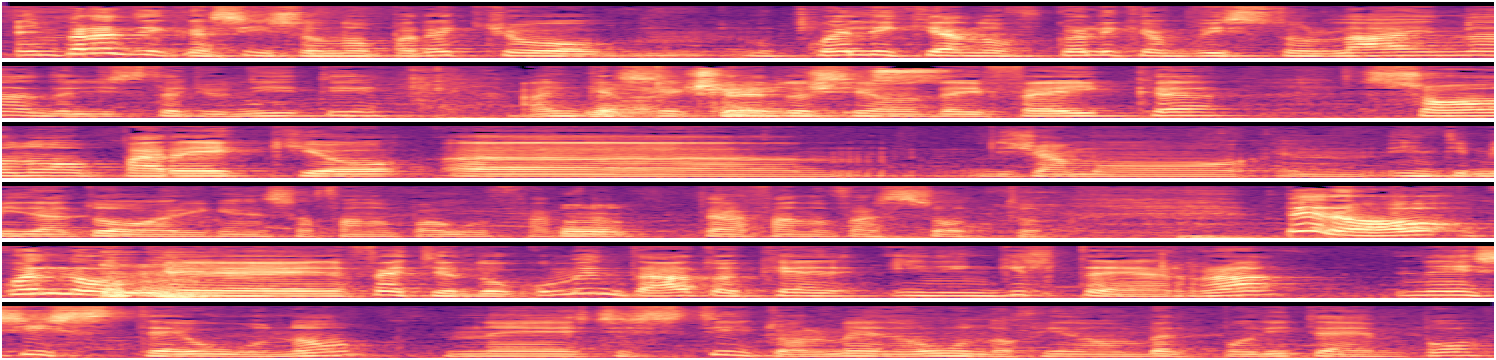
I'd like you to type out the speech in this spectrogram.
eh, in pratica sì, sono parecchio. Quelli che, hanno, quelli che ho visto online degli Stati Uniti, anche Never se credo changes. siano dei fake, sono parecchio, eh, diciamo, ehm, intimidatori. Che ne so, fanno paura, fanno- Mm. te la fanno far sotto. Però quello che in effetti è documentato è che in Inghilterra ne esiste uno, ne è esistito almeno uno fino a un bel po' di tempo,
